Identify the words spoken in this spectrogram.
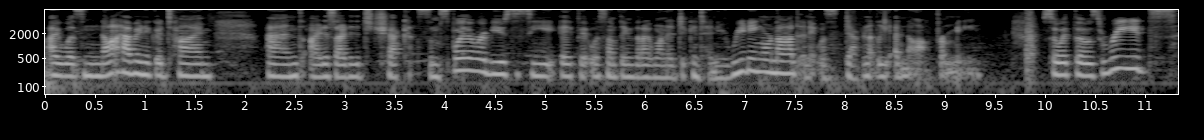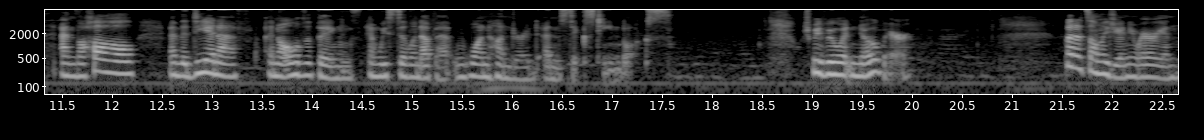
I was not having a good time and I decided to check some spoiler reviews to see if it was something that I wanted to continue reading or not and it was definitely a not from me. So with those reads and the haul and the DNF and all of the things and we still end up at 116 books. Which means we went nowhere. But it's only January and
